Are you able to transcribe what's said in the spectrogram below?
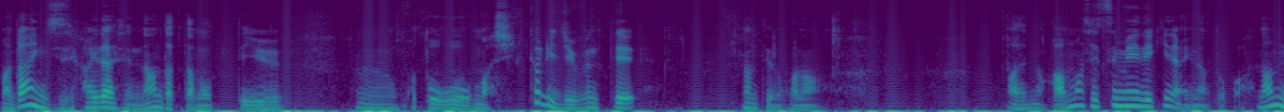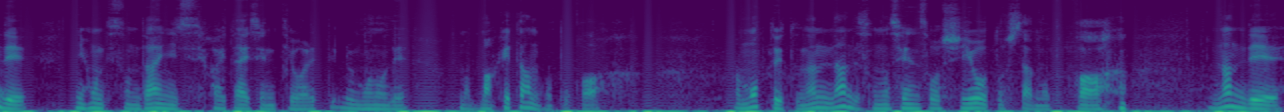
まあ、第二次世界大戦何だったの？っていう、うん、ことを、まあ、しっかり自分って何て言うのかな？あなんかあんま説明できないなとか。なんで日本ってその第二次世界大戦って言われてるもので、まあ、負けたのとか、まあ、もっと言うとなんでその戦争をしようとしたのとか。なんで、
